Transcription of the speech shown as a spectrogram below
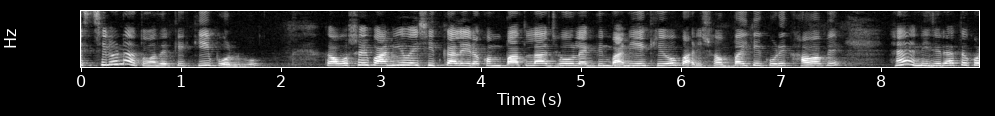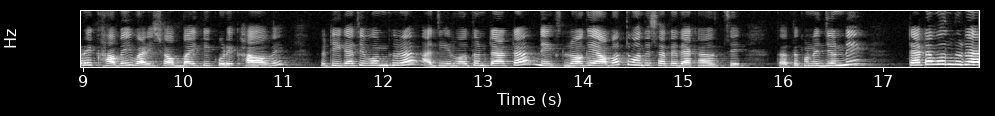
এসছিল না তোমাদেরকে কি বলব? তো অবশ্যই বানিয়েও এই শীতকালে এরকম পাতলা ঝোল একদিন বানিয়ে খেয়েও বাড়ি সবাইকে করে খাওয়াবে। হ্যাঁ নিজেরা তো করে খাবেই, বাড়ির সবাইকে করে খাওয়াবে। তো ঠিক আছে বন্ধুরা, আজকের মতন টাটা। নেক্সট ব্লগে আবার তোমাদের সাথে দেখা হচ্ছে। ততক্ষণের জন্যে টাটা বন্ধুরা।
